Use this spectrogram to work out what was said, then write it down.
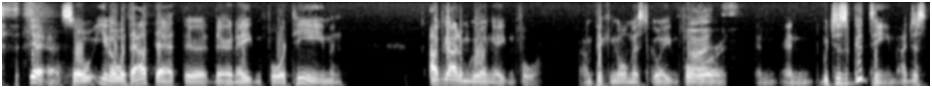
yeah, so you know, without that, they're they're an eight and four team, and I've got them going eight and four. I'm picking Ole Miss to go eight and four, right. and and which is a good team. I just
